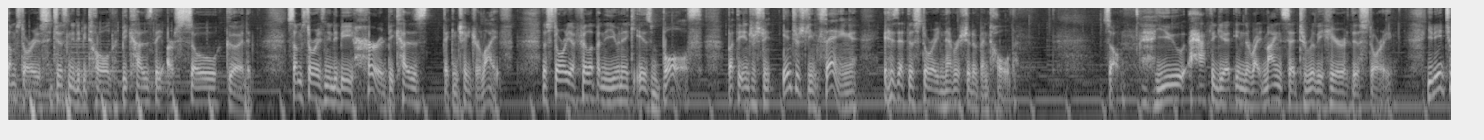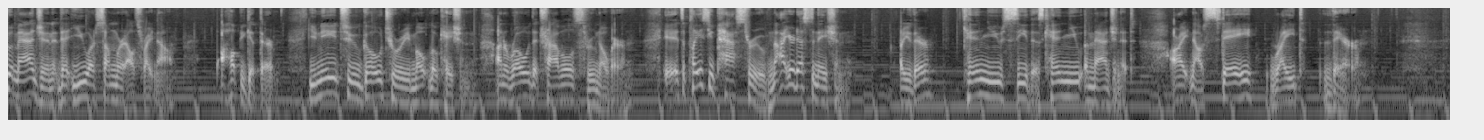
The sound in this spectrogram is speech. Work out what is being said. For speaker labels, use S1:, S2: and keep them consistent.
S1: Some stories just need to be told because they are so good. Some stories need to be heard because they can change your life. The story of Philip and the eunuch is both, but the interesting interesting thing is that this story never should have been told. So, you have to get in the right mindset to really hear this story. You need to imagine that you are somewhere else right now. I'll help you get there. You need to go to a remote location on a road that travels through nowhere. It's a place you pass through, not your destination. Are you there? Can you see this? Can you imagine it? All right, now stay right there.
